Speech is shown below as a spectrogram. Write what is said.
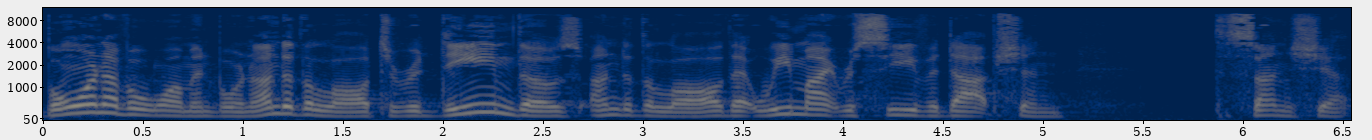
born of a woman, born under the law, to redeem those under the law, that we might receive adoption to sonship.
